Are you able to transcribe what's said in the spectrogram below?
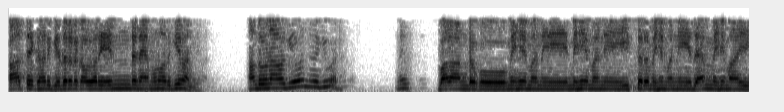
කාත් එක්ක හරි ගෙදරට කවුරු හරි එන්න නැහැ මොනවද කියවන්නේ? අඳෝනාව කියවන්නේ ඔය කිව්වට. නේද? බලන්නකෝ මෙහෙමනේ මෙහෙමනේ ඉස්සර මෙහෙමනේ දැන් මෙහෙමයි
